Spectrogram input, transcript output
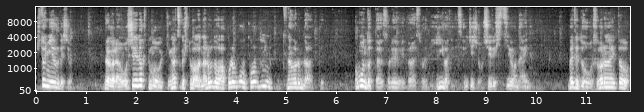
人によるでしょ。だから教えなくても気が付く人はなるほどあこれこうこういうふうにつながるんだって思うんだったらそれはそれでいいわけですよ。いちいち教える必要はないの。だけど教わらないと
